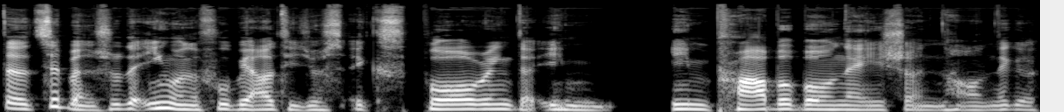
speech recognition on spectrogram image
的这本书的英文的副标题就是 “Exploring the Improbable Nation”，哈，那个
